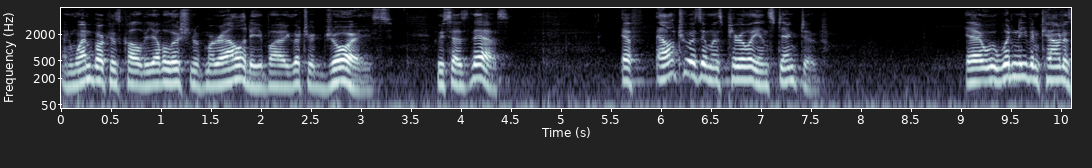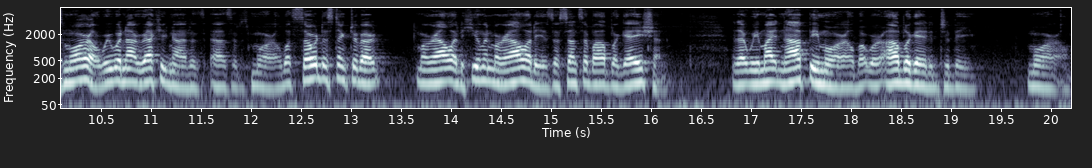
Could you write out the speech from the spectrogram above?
And one book is called The Evolution of Morality by Richard Joyce, who says this If altruism was purely instinctive, eh, it wouldn't even count as moral. We would not recognize it as, as moral. What's so distinctive about morality, human morality, is a sense of obligation that we might not be moral, but we're obligated to be moral.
